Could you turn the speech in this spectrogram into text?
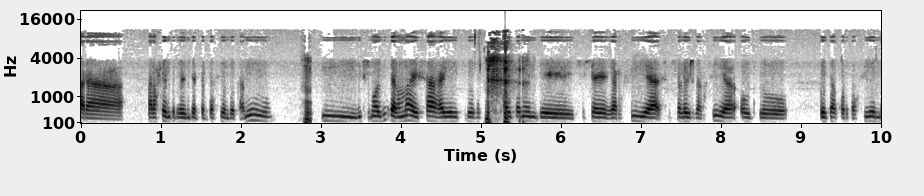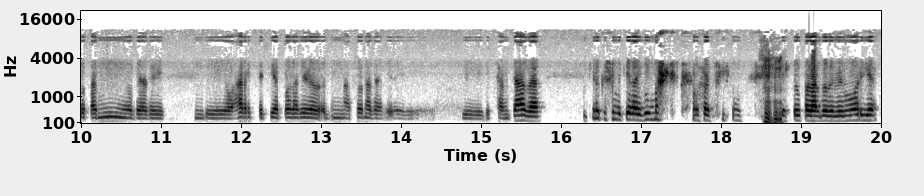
para, para centros de interpretación do camiño, hmm. e se me olvidan máis, ah, hai outro hai tamén de Xosé García, Xosé Luis García, outro outra aportación do camiño da de, de o arte que pode haber na zona de, de, de, de Chantada, e creo que se me queda algún máis que estou falando de memoria,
